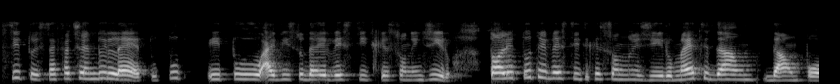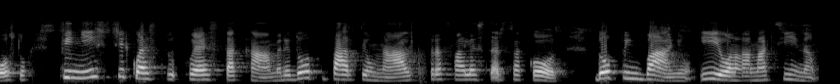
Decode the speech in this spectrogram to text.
Se tu stai facendo il letto, tu e tu hai visto dei vestiti che sono in giro, togli tutti i vestiti che sono in giro, metti da un, da un posto, finisci questo, questa camera, dopo parte un'altra, fai la stessa cosa. Dopo in bagno, io la mattina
